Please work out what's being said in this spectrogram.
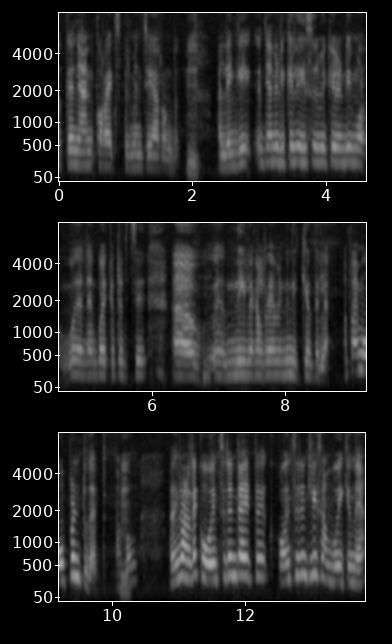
ഒക്കെ ഞാൻ കുറെ എക്സ്പെരിമെന്റ് ചെയ്യാറുണ്ട്. അല്ലെങ്കിൽ ഞാൻ ഒരിക്കലും ഈ സിനിമയ്ക്ക് വേണ്ടി ബോയ്ക്കെട്ടടിച്ച് നീല കളർ ചെയ്യാൻ വേണ്ടി നിൽക്കത്തില്ല അപ്പൊ ഐ എം ഓപ്പൺ ടു ദാറ്റ് അപ്പം അതെങ്കിലും വളരെ കോയിൻസിഡന്റ് ആയിട്ട് കോയിൻസിഡന്റ്ലി സംഭവിക്കുന്ന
